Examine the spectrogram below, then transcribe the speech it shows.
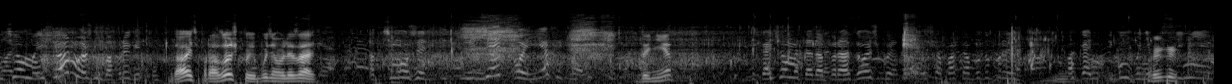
Ну что, мы еще можно попрыгать-то? Давайте по разочку и будем вылезать. А почему уже лететь? Ой, ехать надо? Да нет. Так о чем мы тогда по разочку? Я еще пока буду прыгать. Пока губы не Прыгай. посинеют.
